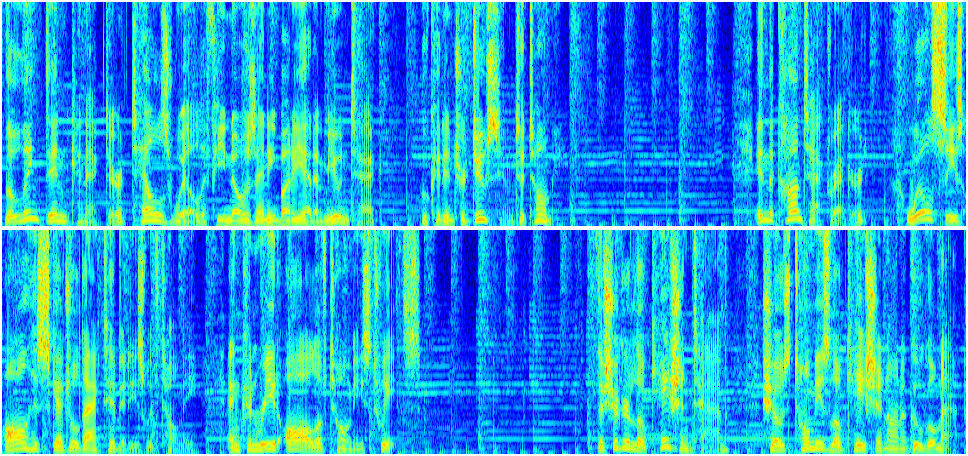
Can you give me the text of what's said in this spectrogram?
The LinkedIn connector tells Will if he knows anybody at ImmuneTech who could introduce him to Tomi. In the contact record, Will sees all his scheduled activities with Tomi and can read all of Tomi's tweets. The Sugar Location tab shows Tomi's location on a Google map.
